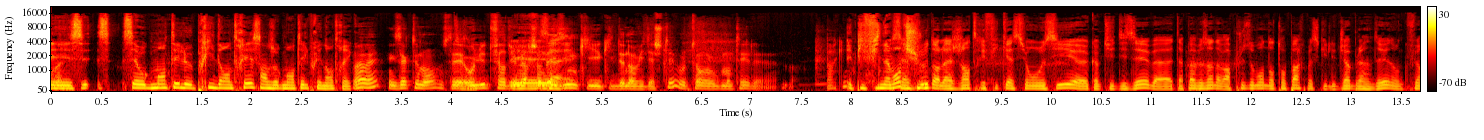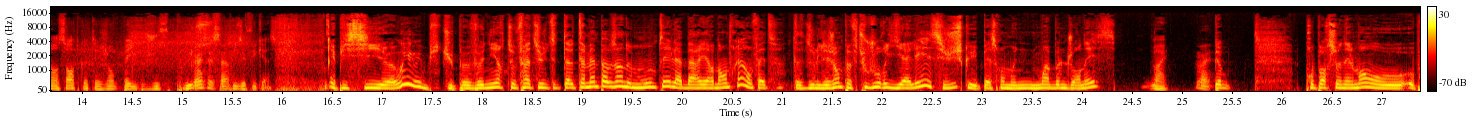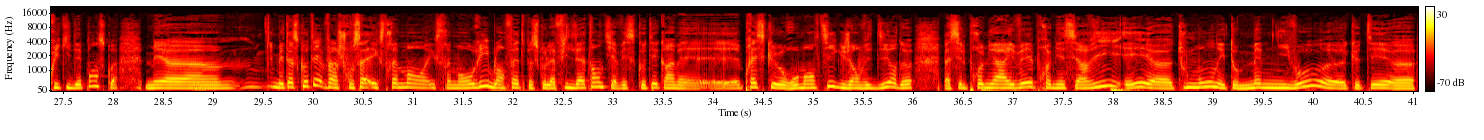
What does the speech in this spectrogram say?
C'est- augmenter le prix d'entrée sans augmenter le prix d'entrée. Ouais, ouais, exactement. C'est au lieu de faire du Et merchandising qui, qui donne envie d'acheter, autant augmenter le parking. Et puis finalement, ça tu joue dans la gentrification aussi, euh, comme tu disais, bah, t'as pas besoin d'avoir plus de monde dans ton parc parce qu'il est déjà blindé, donc fais en sorte que tes gens payent juste plus, Ouais, c'est ça. plus efficace. Et puis si, euh, oui, oui, puis tu peux venir, enfin, tu t'as même pas besoin de monter la barrière d'entrée en fait. Les gens peuvent toujours y aller, c'est juste qu'ils passeront une moins bonne journée. Ouais. Ouais. Proportionnellement au, au prix qu'ils dépensent quoi. Mais euh, mais t'as ce côté enfin je trouve ça extrêmement extrêmement horrible en fait parce que la file d'attente il y avait ce côté quand même euh, presque romantique j'ai envie de dire de bah, c'est le premier arrivé premier servi et euh, tout le monde est au même niveau euh, que t'es euh,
